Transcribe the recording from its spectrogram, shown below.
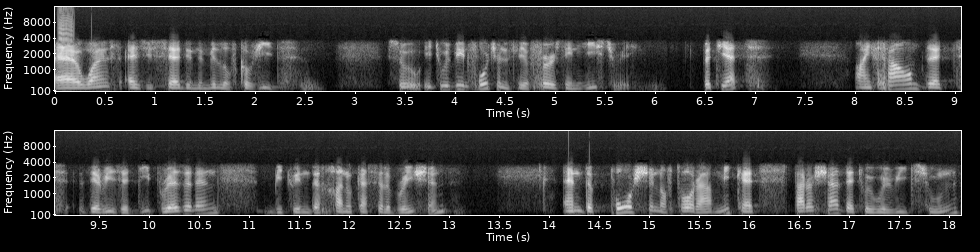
Uh, once, as you said, in the middle of COVID. So it will be unfortunately a first in history. But yet, I found that there is a deep resonance between the Hanukkah celebration and the portion of Torah, Miketz parasha, that we will read soon,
